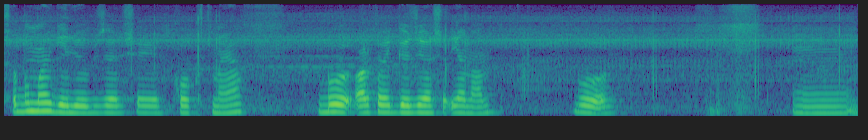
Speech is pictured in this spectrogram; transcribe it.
İşte bunlar geliyor bize şey korkutmaya. Bu arkadaki gözü yaş- yanan. Bu. Hmm.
